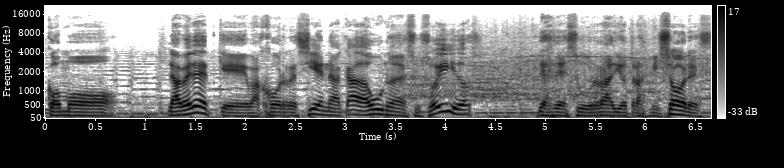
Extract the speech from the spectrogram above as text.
como la vedette que bajó recién a cada uno de sus oídos, desde sus radiotransmisores.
